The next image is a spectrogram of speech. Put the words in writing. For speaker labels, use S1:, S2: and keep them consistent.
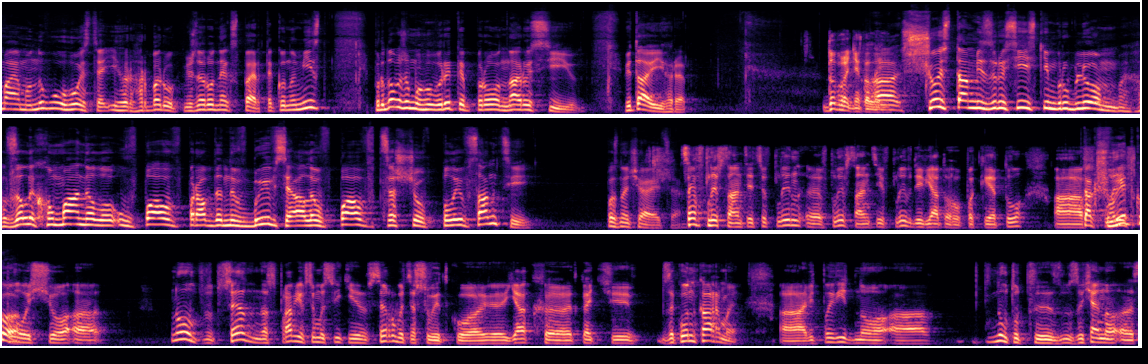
S1: Маємо нового гостя Ігор Гарбарук, міжнародний експерт, економіст. Продовжимо говорити про на Росію. Вітаю, Ігоре.
S2: Доброго дня, колеги.
S1: Щось там із російським рублем залихоманило, впав, правда, не вбився, але впав. Це що, вплив санкцій? Позначається.
S2: Це вплив санкцій, це вплив, е, вплив санкцій, вплив дев'ятого пакету. А
S1: Так
S2: вплив
S1: швидко?
S2: того, що а, ну все насправді в цьому світі все робиться швидко. Е, Як е, так сказати, закон карми. А, відповідно. А, Ну тут е, звичайно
